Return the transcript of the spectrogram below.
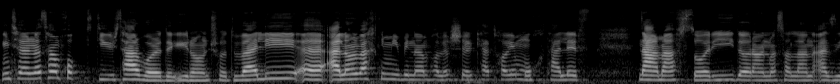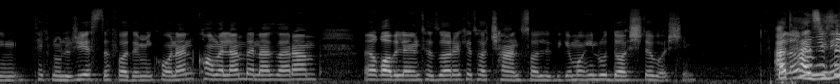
اینترنت هم خب دیرتر وارد ایران شد. ولی الان وقتی می‌بینم حالا شرکت های مختلف نرم افزاری دارن مثلا از این تکنولوژی استفاده می‌کنن کاملا به نظرم قابل انتظاره که تا چند سال دیگه ما این رو داشته باشیم. بعد هزینه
